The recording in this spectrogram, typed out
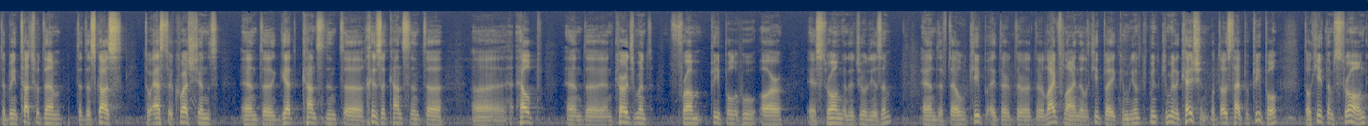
to be in touch with them, to discuss, to ask their questions, and to get constant uh, chizuk, constant uh, uh, help and uh, encouragement from people who are uh, strong in the Judaism. And if they'll keep their, their, their lifeline, they'll keep a commun- communication with those type of people, they'll keep them strong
